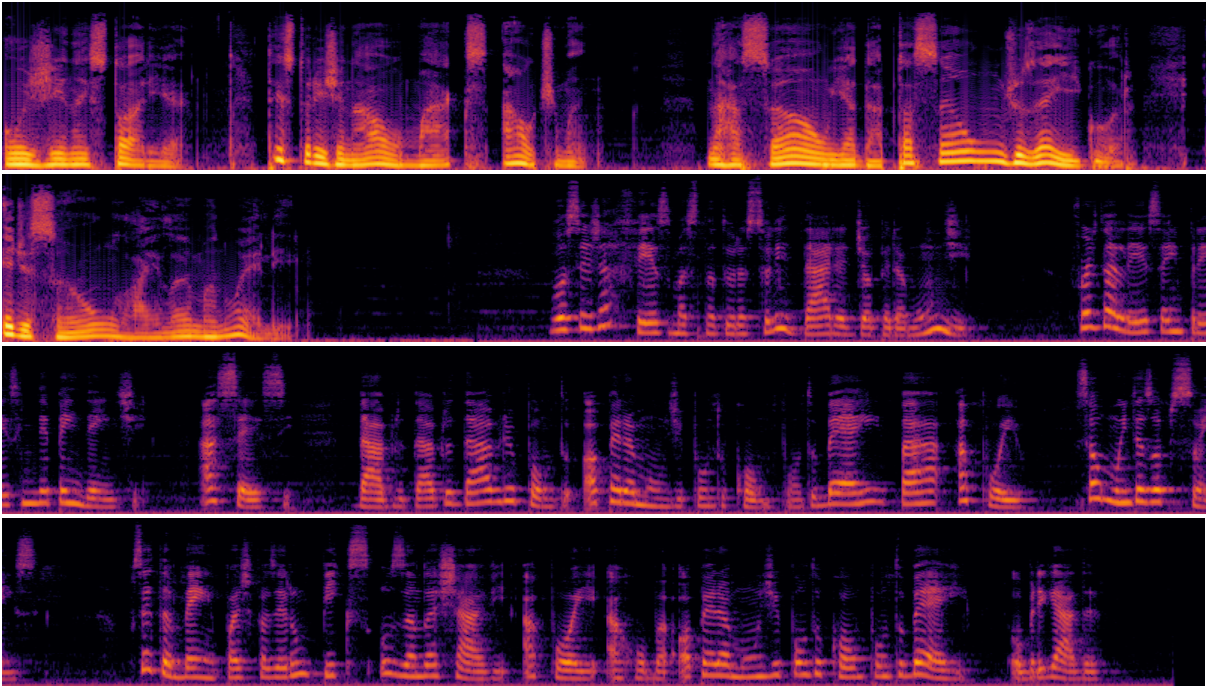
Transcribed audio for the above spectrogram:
Hoje na História. Texto original Max Altman. Narração e adaptação José Igor. Edição Laila Manuelle. Você já fez uma assinatura solidária de Opera Mundi? Fortaleça a imprensa independente. Acesse www.operamundi.com.br/apoio. São muitas opções. Você também pode fazer um Pix usando a chave apoie.operamundi.com.br. Obrigada!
